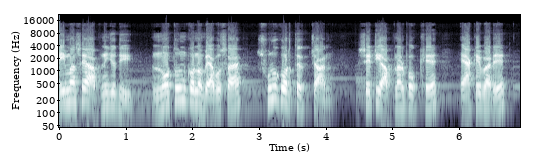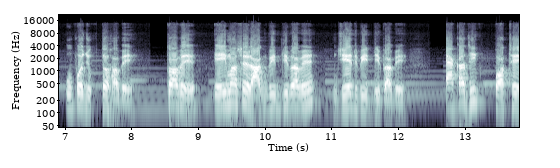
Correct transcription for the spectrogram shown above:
এই মাসে আপনি যদি নতুন কোনো ব্যবসা শুরু করতে চান, সেটি আপনার পক্ষে একেবারে উপযুক্ত হবে। তবে এই মাসে রাগ বৃদ্ধি পাবে জেদ বৃদ্ধি পাবে। একাধিক পথে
